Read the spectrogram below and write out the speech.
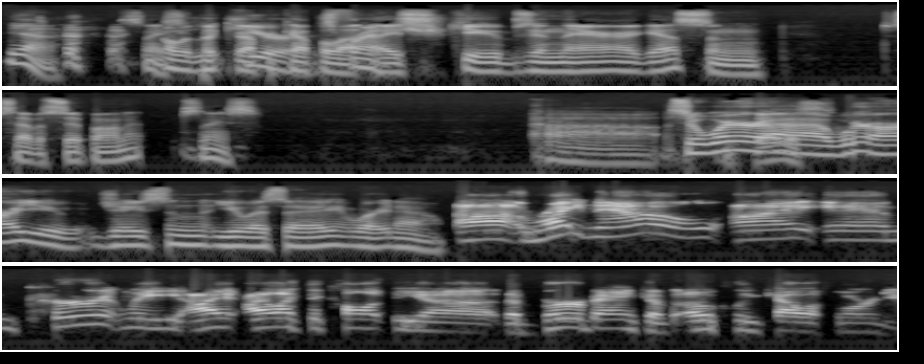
Yeah, it's nice. Oh, Put- Drop liqueur. a couple It's of French. ice cubes in there, I guess, and just have a sip on it. It's nice. Uh, so where That uh, where are you, Jason USA, right now? Uh, right now, I am currently. I, I like to call it the uh, the Burbank of Oakland, California.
